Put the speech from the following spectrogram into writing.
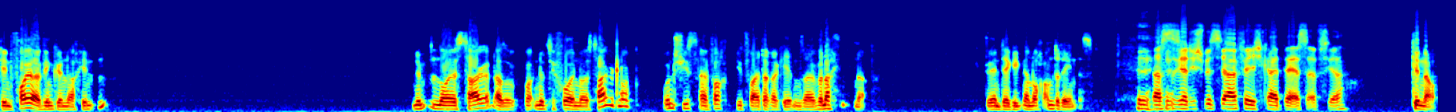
den Feuerwinkel nach hinten, nimmt ein neues Target, also nimmt sich vorher ein neues Target-Lock und schießt einfach die zweite Raketensalve nach hinten ab. Während der Gegner noch am Drehen ist. Das ist ja die Spezialfähigkeit der SFs, ja? Genau.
